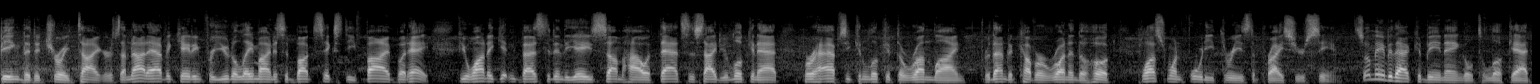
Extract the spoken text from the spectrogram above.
being the Detroit Tigers. I'm not advocating for you to lay minus a buck 65, but hey, if you want to get invested in the A's somehow, if that's the side you're looking at, perhaps you can look at the run line for them to cover a run in the hook Plus 143 is the price you're seeing. So maybe that could be an angle to look at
